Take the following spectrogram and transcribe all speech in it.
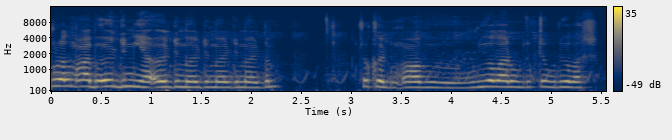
vuralım. Abi öldüm ya. Öldüm öldüm öldüm öldüm. Çok öldüm abi. Vuruyorlar vurdukça vuruyorlar.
